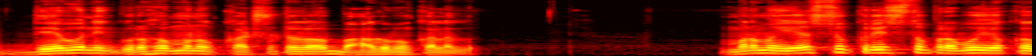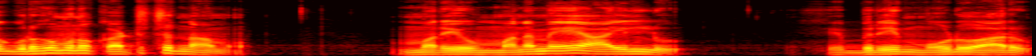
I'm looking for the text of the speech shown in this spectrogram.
దేవుని గృహమును కట్టుటలో భాగము కలదు. మనము యేసుక్రీస్తు ప్రభు యొక్క గృహమును కట్టుచున్నాము మరియు మనమే ఆ ఇల్లు. హెబ్రి మూడు ఆరు.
